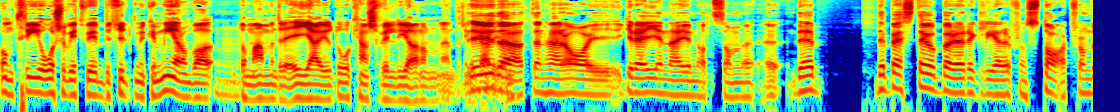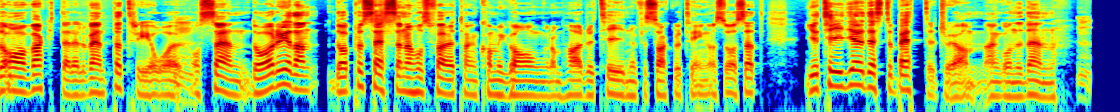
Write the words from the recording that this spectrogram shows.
om tre år så vet vi betydligt mycket mer om vad Mm. de använder AI och då kanske vill göra någon ändring Det är ju igen. det att den här AI-grejen är ju något som, eh, det, det bästa är att börja reglera från start, för om du avvaktar eller väntar tre år Mm. och sen, då har redan, då har processerna hos företagen kommit igång och de har rutiner för saker och ting och så, så att ju tidigare desto bättre tror jag angående den, Mm.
